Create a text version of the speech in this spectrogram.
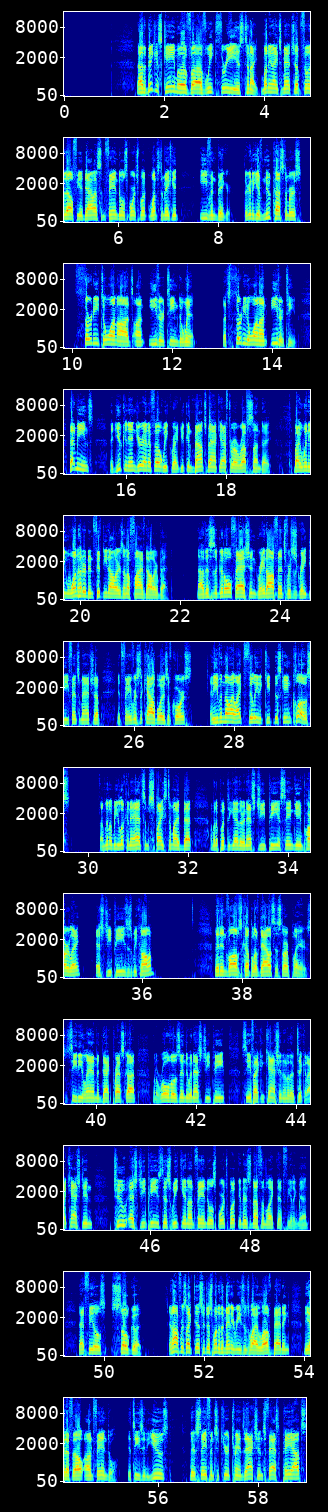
Now, the biggest game of, uh, of week three is tonight. Monday night's matchup, Philadelphia, Dallas, and FanDuel Sportsbook wants to make it even bigger. They're going to give new customers 30 to 1 odds on either team to win. That's 30 to 1 on either team. That means that you can end your NFL week right. You can bounce back after a rough Sunday by winning $150 on a $5 bet. Now, this is a good old fashioned great offense versus great defense matchup. It favors the Cowboys, of course. And even though I like Philly to keep this game close, I'm going to be looking to add some spice to my bet. I'm going to put together an SGP, a same game parlay, SGPs as we call them that involves a couple of Dallas' star players, CeeDee Lamb and Dak Prescott. I'm going to roll those into an SGP, see if I can cash in another ticket. I cashed in two SGPs this weekend on FanDuel Sportsbook, and there's nothing like that feeling, man. That feels so good. And offers like this are just one of the many reasons why I love betting the NFL on FanDuel. It's easy to use, there's safe and secure transactions, fast payouts.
